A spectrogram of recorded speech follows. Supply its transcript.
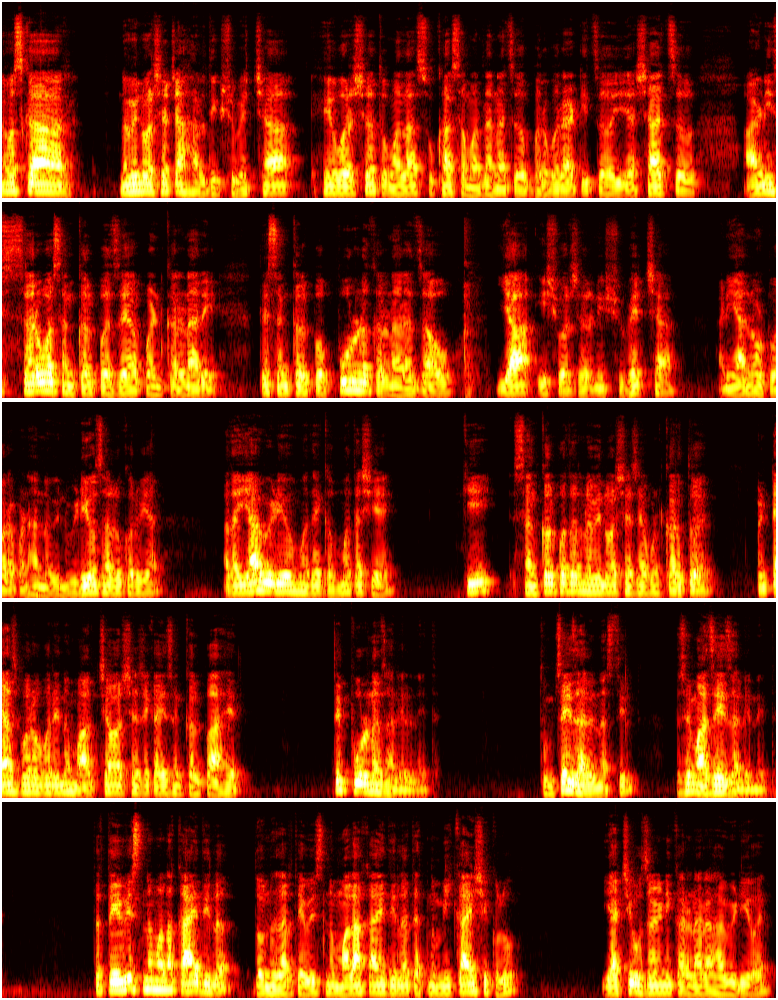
नमस्कार. नवीन वर्षाच्या हार्दिक शुभेच्छा. हे वर्ष तुम्हाला सुखा समाधानाचं भरभराटीचं यशाचं आणि सर्व संकल्प जे आपण करणारे ते संकल्प पूर्ण करणारं जाओ या ईश्वर चरणी शुभेच्छा. आणि या नोटवर आपण हा नवीन व्हिडिओ चालू करूया. आता या व्हिडिओमध्ये गंमत अशी आहे की संकल्प तर नवीन वर्षाचे आपण करतोय पण त्याचबरोबरीनं मागच्या वर्षाचे काही संकल्प आहेत ते पूर्ण झालेले नाहीत. तुमचेही झाले नसतील. तसे माझेही झाले नाहीत. तर तेवीसनं मला काय दिलं? दोन हजार तेवीसनं मला काय दिलं? त्यातनं मी काय शिकलो? याची उजळणी करणारा हा व्हिडिओ आहे.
